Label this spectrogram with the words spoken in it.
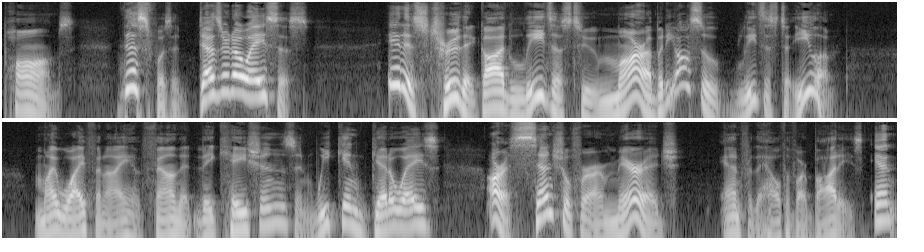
palms. This was a desert oasis. It is true that God leads us to Mara, but He also leads us to Elim. My wife and I have found that vacations and weekend getaways are essential for our marriage and for the health of our bodies. And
